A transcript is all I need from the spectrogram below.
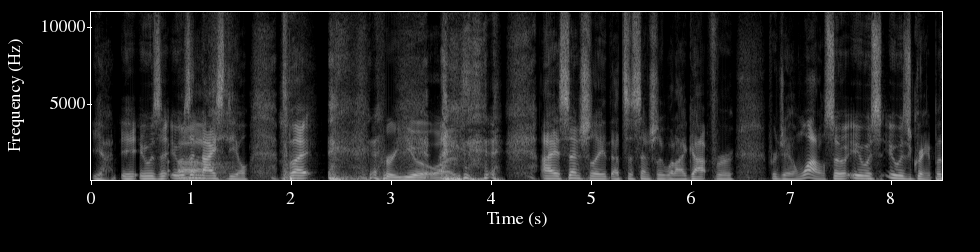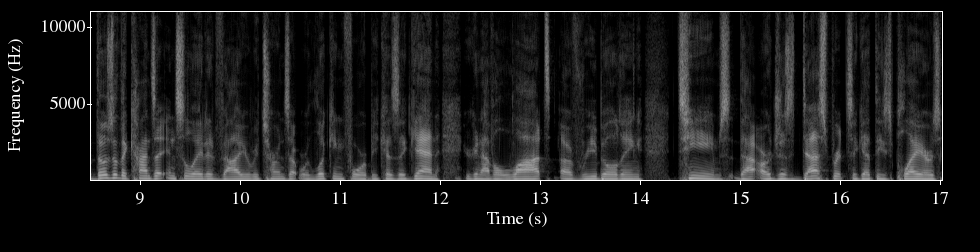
yeah, it, it was a, it was a nice deal, but For you, it was. I essentially that's essentially what I got for for Jalen Waddle. So it was it was great. But those are the kinds of insulated value returns that we're looking for because again, you're gonna have a lot of rebuilding teams that are just desperate to get these players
